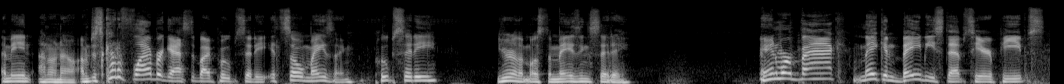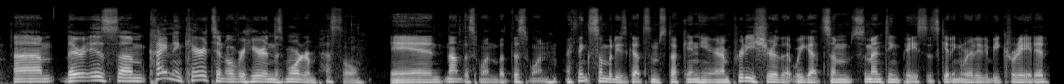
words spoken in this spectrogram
I mean, I don't know. I'm just kind of flabbergasted by Poop City. It's so amazing. Poop City, you're the most amazing city. And we're back making baby steps here, peeps. Um, there is some chitin and keratin over here in this mortar and pestle. And not this one, but this one. I think somebody's got some stuck in here. And I'm pretty sure that we got some cementing paste that's getting ready to be created.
